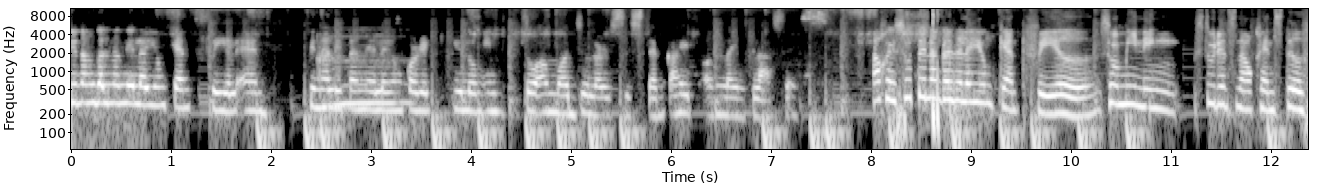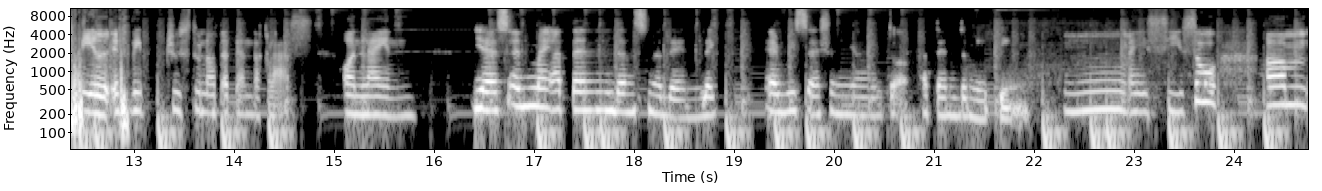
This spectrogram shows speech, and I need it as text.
tinanggal na nila yung can't fail and pinalitan ah. nila yung curriculum into a modular system kahit online classes. Okay, so tinanggal nila yung can't fail. So meaning students now can still fail if they choose to not attend the class online. Yes, and may attendance na din. Like every session you have to attend the meeting. Mm, I see. So, um,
